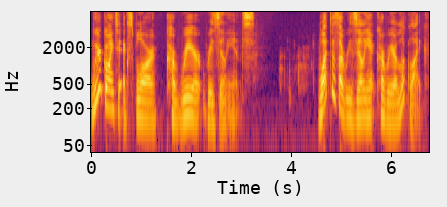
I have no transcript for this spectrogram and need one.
We're going to explore career resilience. What does a resilient career look like?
